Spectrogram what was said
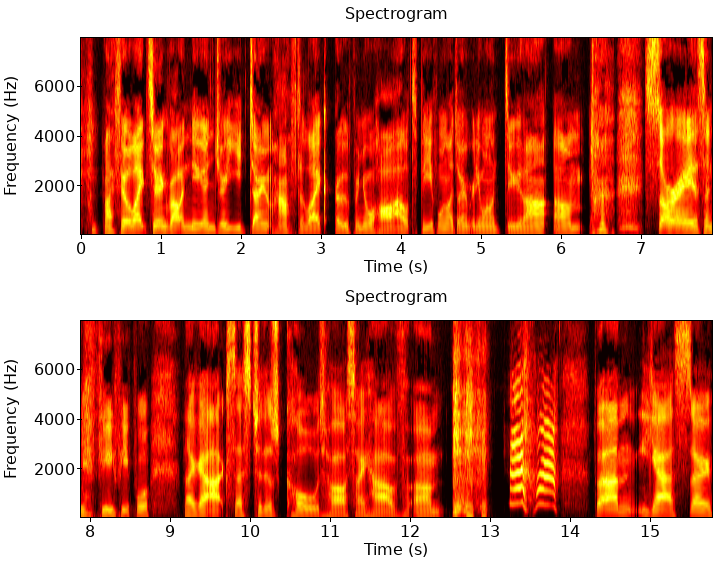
I feel like doing about a knee injury, you don't have to like open your heart out to people, and I don't really want to do that. Um, sorry, there's only a few people that get access to this cold heart I have. Um, but um, yeah, so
